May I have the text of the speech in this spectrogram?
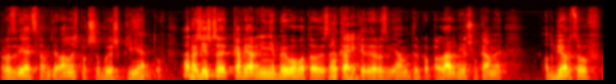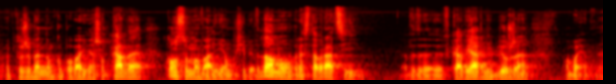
rozwijać swoją działalność, potrzebujesz klientów. Na razie jeszcze kawiarni nie było, bo to jest Okej. etap, kiedy rozwijamy tylko palarnię, szukamy odbiorców, którzy będą kupowali naszą kawę, konsumowali ją u siebie w domu, w restauracji, w, w kawiarni, w biurze, obojętne.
